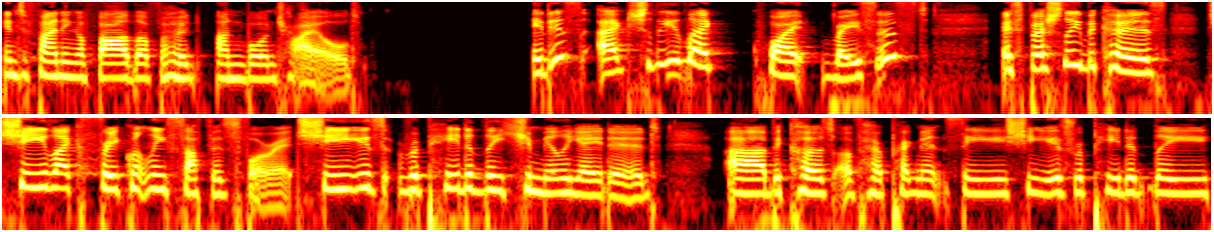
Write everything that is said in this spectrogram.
into finding a father for her unborn child. It is actually like quite racist, especially because she like frequently suffers for it. She is repeatedly humiliated uh, because of her pregnancy. She is repeatedly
